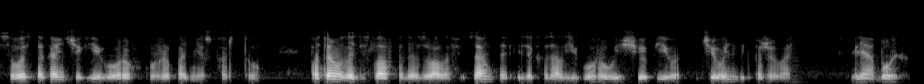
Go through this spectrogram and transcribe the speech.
Свой стаканчик Егоров уже поднес к рту. Потом Владислав подозвал официанта и заказал Егорову еще пиво чего-нибудь пожевать. Для обоих.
